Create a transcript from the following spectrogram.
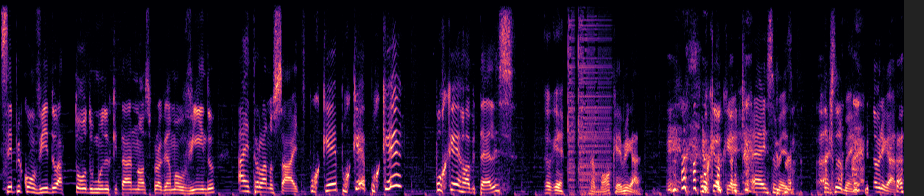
Sempre convido a todo mundo que está no nosso programa ouvindo a entrar lá no site. Por quê? Por quê? Por quê? Por quê, Rob Teles? O quê? Tá bom, ok, obrigado. Por que o quê? É isso mesmo. Mas tudo bem, muito obrigado.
